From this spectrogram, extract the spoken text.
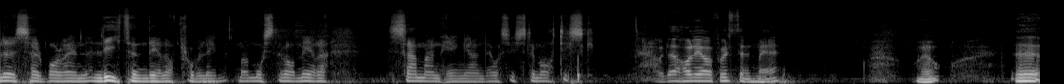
löser bara en liten del av problemet. Man måste vara mera sammanhängande och systematisk. Och där håller jag fullständigt med. Ja. Eh,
